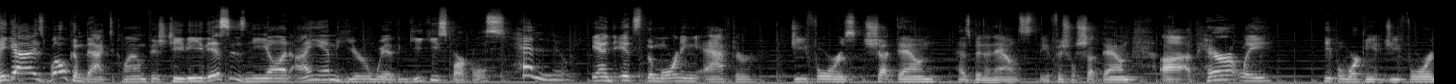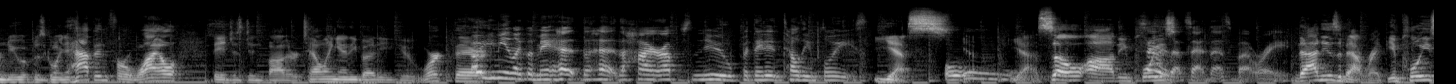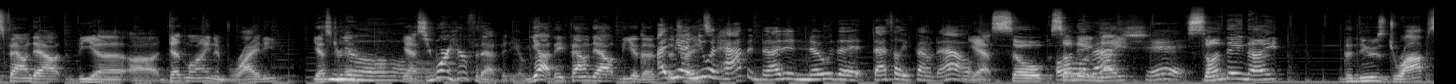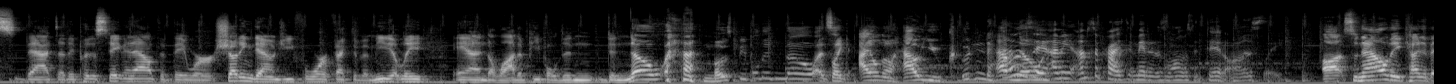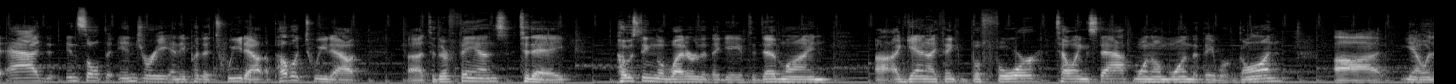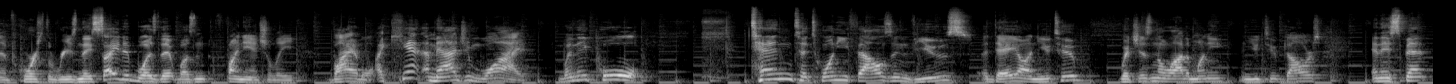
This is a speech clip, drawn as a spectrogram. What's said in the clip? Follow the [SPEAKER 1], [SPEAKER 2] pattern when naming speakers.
[SPEAKER 1] Hey guys, welcome back to Clownfish TV. This is Kneon. I am here with Geeky Sparkles.
[SPEAKER 2] Hello.
[SPEAKER 1] And it's the morning after G4's shutdown has been announced, the official shutdown. Uh, apparently, people working at G4 knew it was going to happen for a while. They just didn't bother telling anybody who worked there.
[SPEAKER 2] Oh, you mean like the main head, the head, the higher ups knew, but they didn't tell the employees.
[SPEAKER 1] Yes.
[SPEAKER 2] Oh.
[SPEAKER 1] Yeah. yeah. So uh, the employees.
[SPEAKER 2] Sorry, that's that. That's about right.
[SPEAKER 1] That is about right. The employees found out via uh, Deadline and Variety yesterday.
[SPEAKER 2] No.
[SPEAKER 1] Yes, you weren't here for that video. Yeah, they found out via the.
[SPEAKER 2] I
[SPEAKER 1] the
[SPEAKER 2] mean, I knew what happened, but I didn't know that that's how they found out.
[SPEAKER 1] Yes. So Sunday
[SPEAKER 2] oh, that
[SPEAKER 1] night.
[SPEAKER 2] Shit.
[SPEAKER 1] Sunday night, the news drops that uh, they put a statement out that they were shutting down G4 effective immediately, and a lot of people didn't didn't know. Most people didn't know. It's like I don't know how you couldn't have
[SPEAKER 2] was
[SPEAKER 1] known.
[SPEAKER 2] saying, I mean, I'm surprised it made it as long as it did. Honestly.
[SPEAKER 1] Uh, so now they kind of add insult to injury, and they put a tweet out, a public tweet out uh, to their fans today, posting the letter that they gave to Deadline. Uh, again, I think before telling staff one on one that they were gone. Uh, you know, and of course, the reason they cited was that it wasn't financially viable. I can't imagine why, when they pull 10 to 20,000 views a day on YouTube, which isn't a lot of money in YouTube dollars, and they spent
